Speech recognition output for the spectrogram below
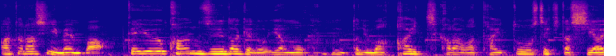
新しいメンバーっていう感じだけどいやもう本当に若い力が台頭してきた試合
